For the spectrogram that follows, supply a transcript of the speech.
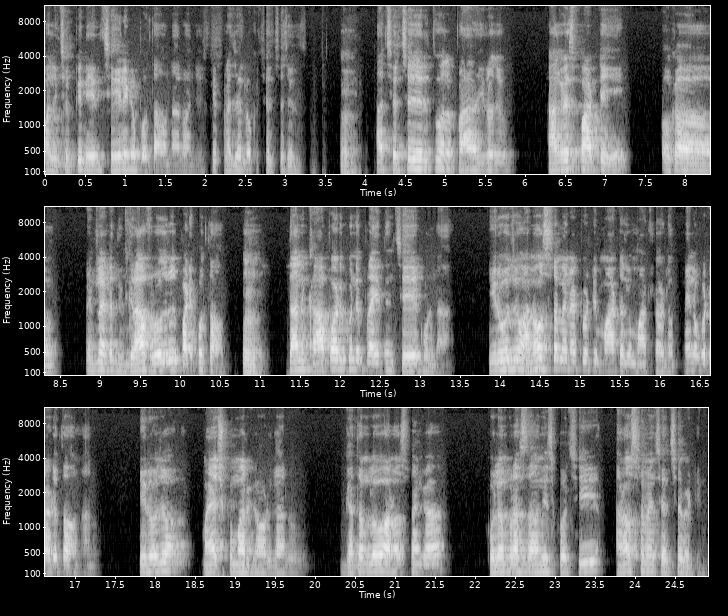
వాళ్ళు చెప్పింది ఏది చేయలేకపోతా ఉన్నారు అని చెప్పి ప్రజల్లో ఒక చర్చ జరుగుతుంది. ఆ చర్చ జరుగుతూ వాళ్ళు ఈరోజు కాంగ్రెస్ పార్టీ ఒక ఎట్లా అంటే గ్రాఫ్ రోజు రోజు పడిపోతా ఉంది. దాన్ని కాపాడుకునే ప్రయత్నం చేయకుండా ఈరోజు అనవసరమైనటువంటి మాటలు మాట్లాడడం నేను ఒకటి అడుగుతా ఉన్నాను ఈరోజు మహేష్ కుమార్ గౌడ్ గారు గతంలో అనవసరంగా కులం ప్రస్తావన తీసుకొచ్చి అనవసరమైన చర్చ పెట్టింది.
